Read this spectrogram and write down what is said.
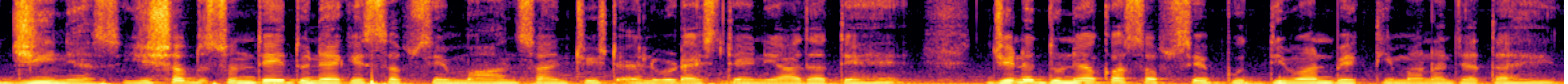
जीनियस ये शब्द सुनते ही दुनिया के सबसे महान साइंटिस्ट एल्बर्ट आइंस्टाइन याद आते हैं, जिन्हें दुनिया का सबसे बुद्धिमान व्यक्ति माना जाता है।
